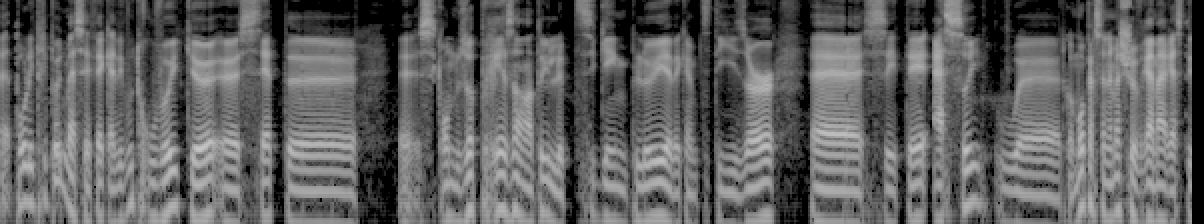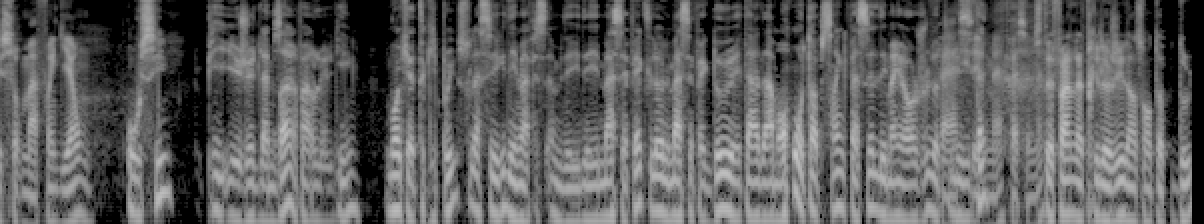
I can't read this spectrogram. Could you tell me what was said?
Euh, pour les tripeux de Mass Effect, avez-vous trouvé que euh, cette, euh, euh, ce qu'on nous a présenté, le petit gameplay avec un petit teaser, euh, c'était assez ou euh, en tout cas, moi personnellement, je suis vraiment resté sur ma fin, Guillaume. Aussi, puis j'ai de la misère à faire le lien. Moi qui ai trippé sur la série des, Mass- des, des Mass Effect, là, le Mass Effect 2 était dans mon top 5 facile des meilleurs jeux de tous les temps. Facilement, facilement. Stéphane, la trilogie est dans son top 2.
